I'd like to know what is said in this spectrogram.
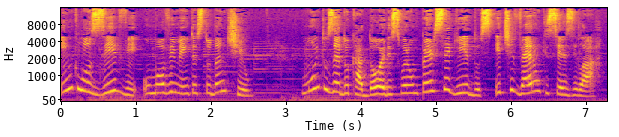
inclusive o movimento estudantil. Muitos educadores foram perseguidos e tiveram que se exilar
